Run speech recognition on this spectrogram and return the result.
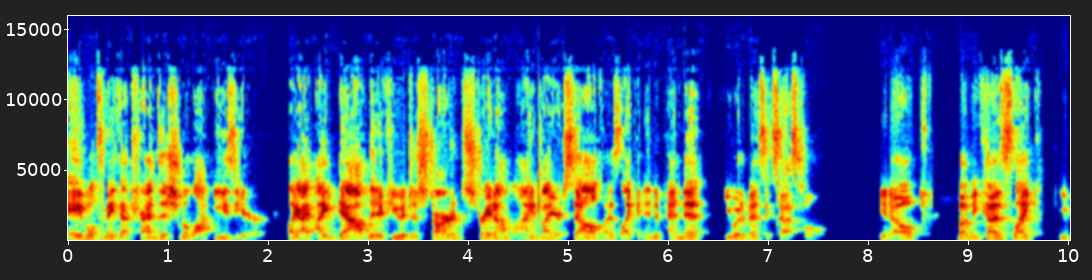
able to make that transition a lot easier. Like I, I doubt that if you had just started straight online by yourself as like an independent you would have been successful you know? But because like you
